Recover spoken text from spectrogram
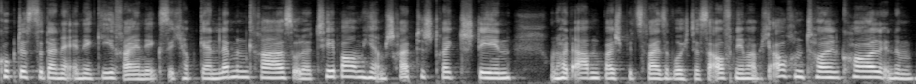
guck, dass du deine Energie reinigst. Ich habe gern Lemongras oder Teebaum hier am Schreibtisch direkt stehen. Und heute Abend beispielsweise, wo ich das aufnehme, habe ich auch einen tollen Call in einem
